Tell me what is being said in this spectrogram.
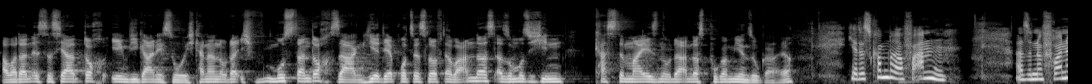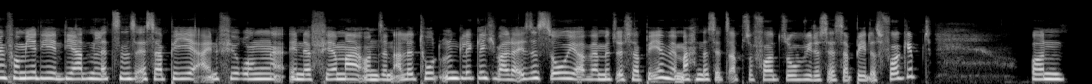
Aber dann ist es ja doch irgendwie gar nicht so. Ich kann dann oder ich muss dann doch sagen, hier, der Prozess läuft aber anders, also muss ich ihn customizen oder anders programmieren sogar, ja? Ja, das kommt darauf an. Also eine Freundin von mir, die, die hatten letztens SAP-Einführung in der Firma und sind alle totunglücklich, weil da ist es so, ja, wir haben jetzt SAP, wir machen das jetzt ab sofort so, wie das SAP das vorgibt. Und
